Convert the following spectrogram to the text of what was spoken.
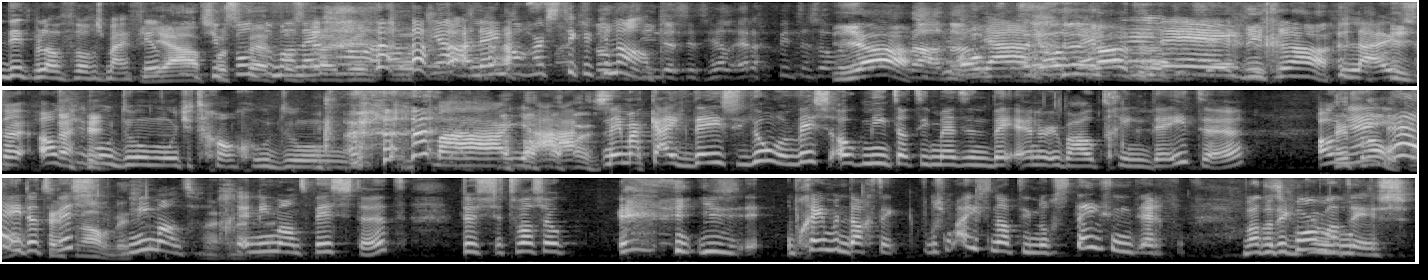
Dit belooft volgens mij veel Ja. Je vond hem alleen, al, ja, alleen al hartstikke knap. dat het heel erg vindt en zo. Ja! Ja, nee. Niet graag. Luister, als je het moet doen, moet je het gewoon goed doen. Maar ja, nee, maar kijk, deze jongen wist ook niet dat hij met een BN'er überhaupt ging daten. Oh nee, vrouw. Nee, dat wist vrouw wist het. niemand. Nee. Niemand wist het. Dus het was ook. op een gegeven moment dacht ik, volgens mij snapt hij nog steeds niet echt wat het format doe. is.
